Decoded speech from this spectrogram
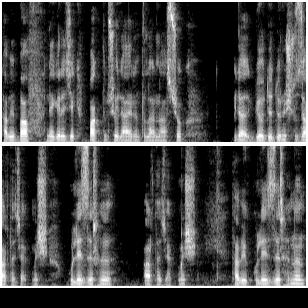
Tabi buff ne gelecek? Baktım şöyle ayrıntılarına az çok. Biraz gövde dönüş hızı artacakmış. Kule zırhı artacakmış. Tabi kule zırhının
